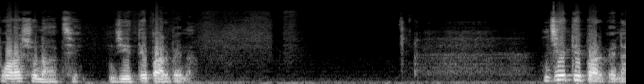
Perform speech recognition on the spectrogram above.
পড়াশোনা আছে। যেতে পারবে না। যেতে পারবে না।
